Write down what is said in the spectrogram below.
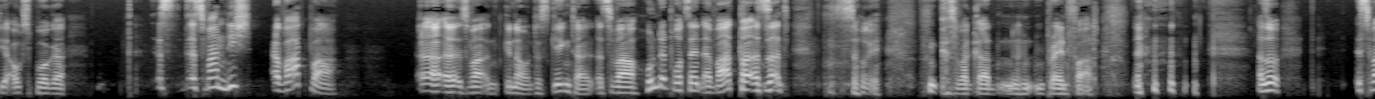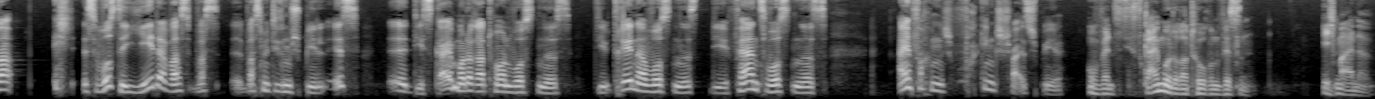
die Augsburger. Es, es war nicht erwartbar. Äh, äh, es war, genau, das Gegenteil. Es war 100% erwartbar. Sorry, das war gerade ein Brainfart. also, es war echt, es wusste jeder, was, was, was mit diesem Spiel ist. Äh, Die Sky-Moderatoren wussten es, die Trainer wussten es, die Fans wussten es. Einfach ein fucking Scheißspiel. Und wenn es die Sky-Moderatoren wissen, ich meine,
